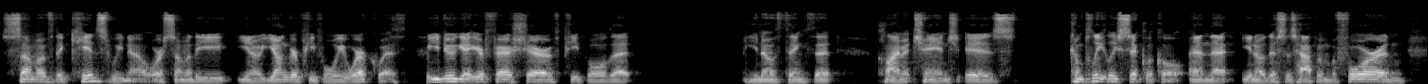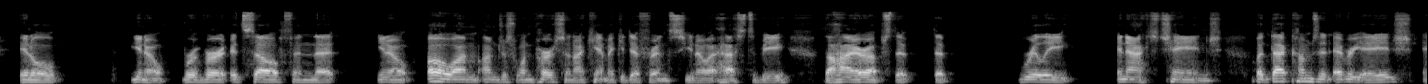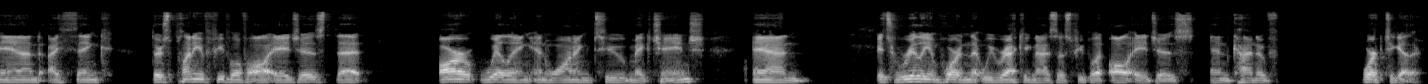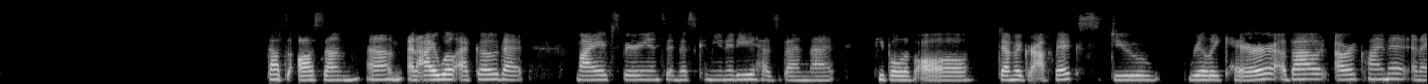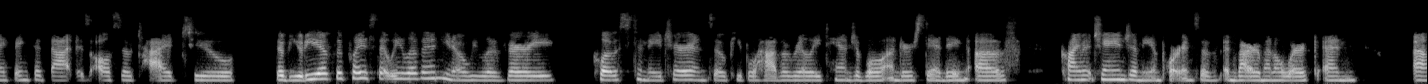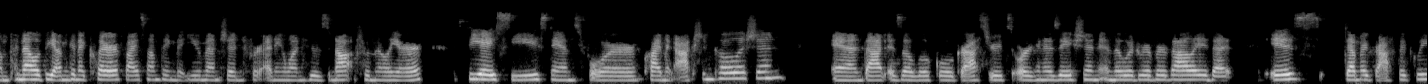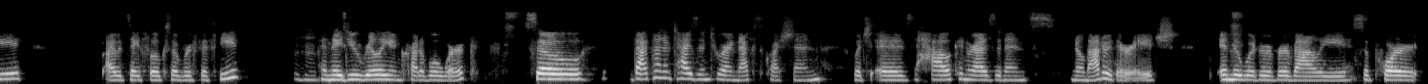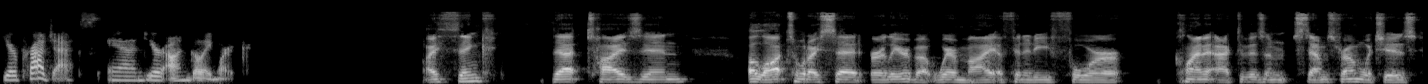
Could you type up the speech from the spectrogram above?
some of the kids we know or some of the you know younger people we work with. You do get your fair share of people that you know think that climate change is completely cyclical and that you know this has happened before and it'll you know revert itself and that you know oh i'm i'm just one person. I can't make a difference. You know it has to be the higher ups that that really enact change. But that comes at every age. And I think there's plenty of people of all ages that are willing and wanting to make change. And it's really important that we recognize those people at all ages and kind of work together. That's awesome. Um, and I will echo that my experience in this community has been that people of all demographics do really care about our climate. And I think that that is also tied to the beauty of the place that we live in. You know, we live very close to nature. And so people have a really tangible understanding of climate change and the importance of environmental work. And um, Penelope, I'm going to clarify something that you mentioned for anyone who's not familiar. CAC stands for Climate Action Coalition and that is a local grassroots organization in the Wood River Valley that is demographically, I would say, folks over 50, mm-hmm. and they do really incredible work. So that kind of ties into our next question, which is how can residents, no matter their age, in the Wood River Valley support your projects and your ongoing work? I think that ties in a lot to what I said earlier about where my affinity for climate activism stems from, which is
